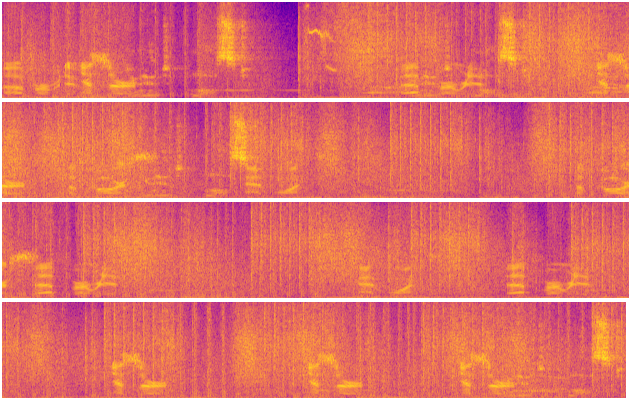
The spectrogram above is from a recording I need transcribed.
Affirmative. Yes, sir. Unit lost. Unit Affirmative. lost. Yes, sir. Of course. Unit lost. At once. Of course. Affirmative. At once. Affirmative. Yes, sir. Yes, sir. Yes, sir. Unit lost.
